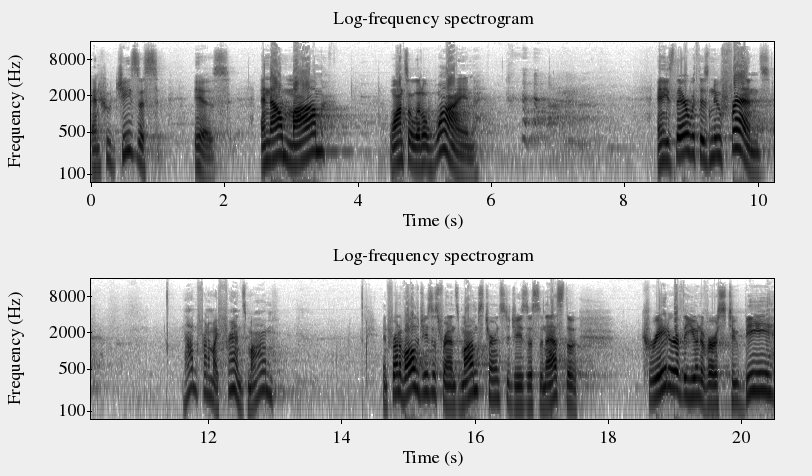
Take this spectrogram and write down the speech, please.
and who Jesus is. And now, mom wants a little wine and he's there with his new friends. Not in front of my friends, Mom. In front of all of Jesus' friends, Mom turns to Jesus and asks the creator of the universe to be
